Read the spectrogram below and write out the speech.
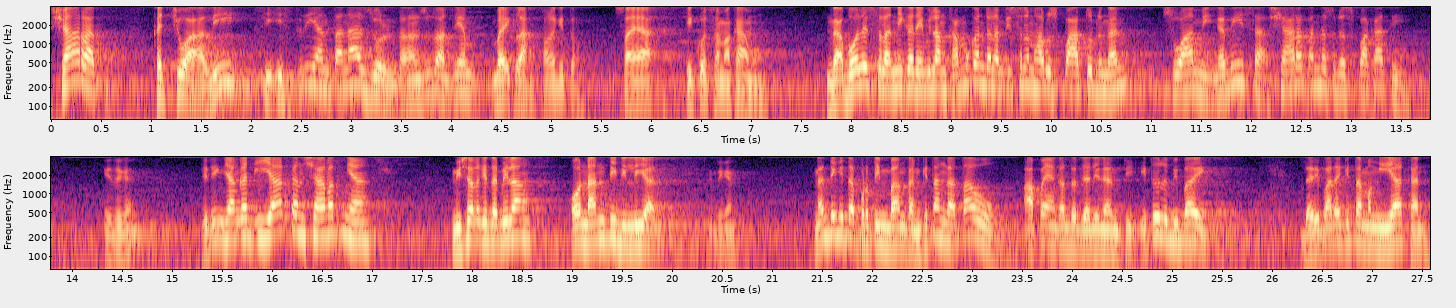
Syarat kecuali si istri yang tanazul tanazul artinya baiklah kalau gitu saya ikut sama kamu nggak boleh setelah nikah dia bilang kamu kan dalam Islam harus patuh dengan suami. Nggak bisa. Syarat anda sudah sepakati. Gitu kan? Jadi jangan iakan syaratnya. Misalnya kita bilang oh nanti dilihat. Gitu kan? Nanti kita pertimbangkan. Kita nggak tahu apa yang akan terjadi nanti. Itu lebih baik daripada kita mengiyakan.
